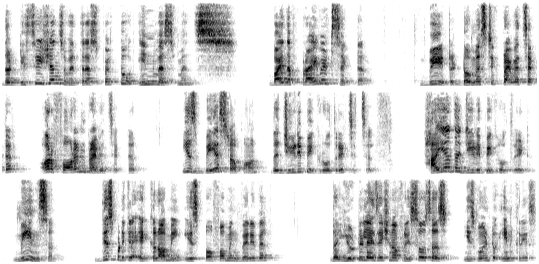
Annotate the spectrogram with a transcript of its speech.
the decisions with respect to investments by the private sector be it domestic private sector or foreign private sector, is based upon the GDP growth rates itself. Higher the GDP growth rate means this particular economy is performing very well. The utilization of resources is going to increase.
